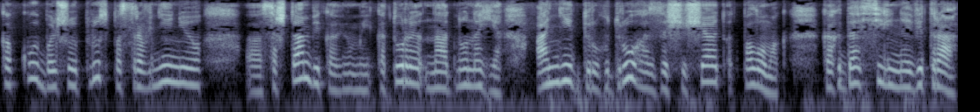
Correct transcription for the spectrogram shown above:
какой большой плюс по сравнению э, со штамбиками, которые на одной ноге. Они друг друга защищают от поломок. Когда сильные ветра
